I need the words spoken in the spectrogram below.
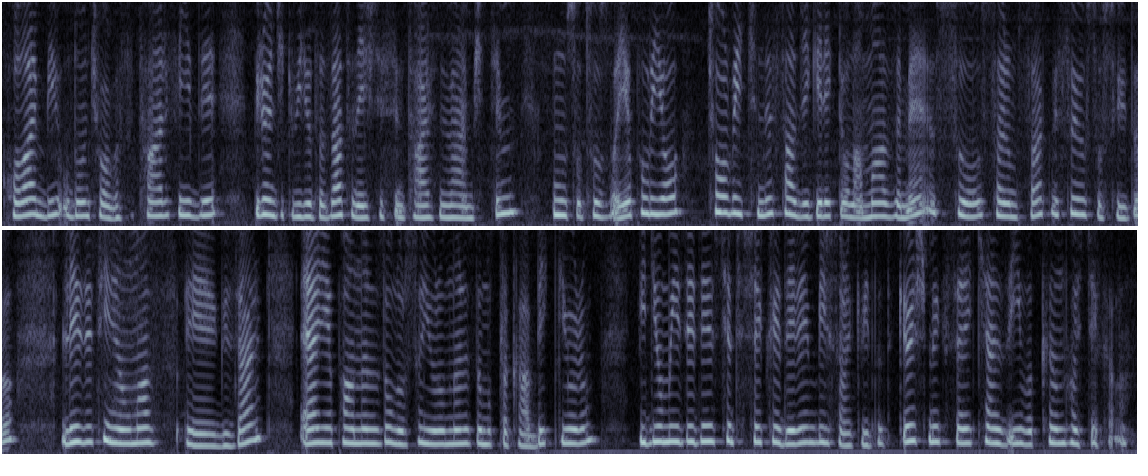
kolay bir udon çorbası tarifiydi. Bir önceki videoda zaten eriştesinin tarifini vermiştim. Un, su, tuzla yapılıyor. Çorba içinde sadece gerekli olan malzeme su, sarımsak ve soya sosuydu. Lezzeti inanılmaz e, güzel. Eğer yapanlarınız olursa yorumlarınızı mutlaka bekliyorum. Videomu izlediğiniz için teşekkür ederim. Bir sonraki videoda görüşmek üzere. Kendinize iyi bakın. Hoşçakalın.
